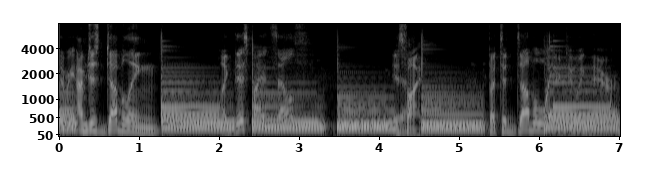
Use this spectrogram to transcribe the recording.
Every I'm just doubling like this by itself is Yeah. fine. But to double what you're doing there,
